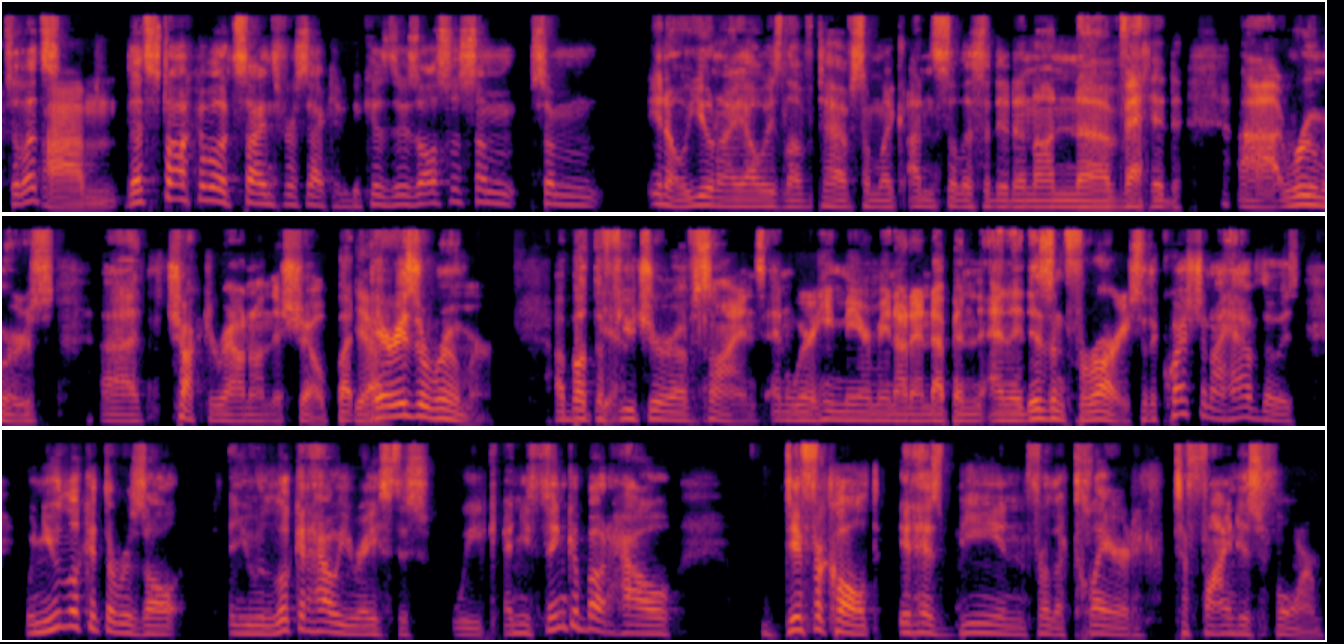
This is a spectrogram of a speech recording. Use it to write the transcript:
So let's um, let's talk about Sainz for a second because there's also some some you know, you and I always love to have some like unsolicited and unvetted uh, rumors uh, chucked around on this show. But yeah. there is a rumor about the yeah. future of Sainz and where he may or may not end up, and and it isn't Ferrari. So the question I have though is, when you look at the result and you look at how he raced this week, and you think about how difficult it has been for Leclerc to, to find his form,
